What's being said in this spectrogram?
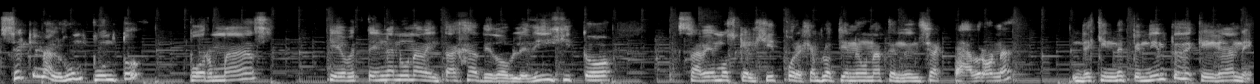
Sé que en algún punto, por más que tengan una ventaja de doble dígito, sabemos que el hit, por ejemplo, tiene una tendencia cabrona de que independiente de que gane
